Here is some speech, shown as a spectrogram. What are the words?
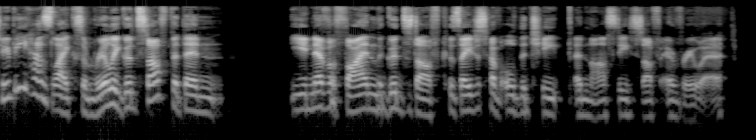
Tubi has like some really good stuff, but then you never find the good stuff because they just have all the cheap and nasty stuff everywhere.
